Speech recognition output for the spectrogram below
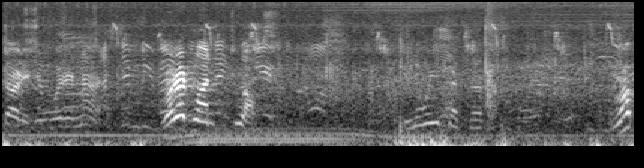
Started and whether or not. One at one, two outs. You know where you steps up. You're up.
